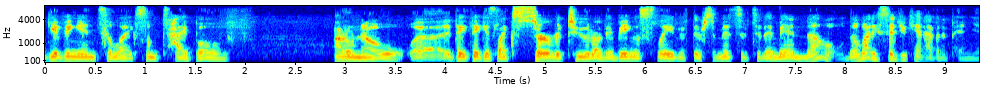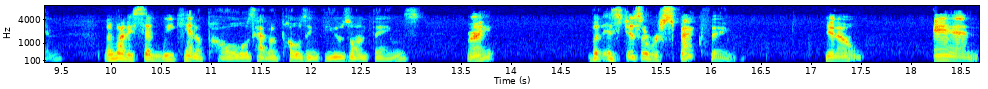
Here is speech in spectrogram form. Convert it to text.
giving into like some type of I don't know. Uh, they think it's like servitude or they're being a slave if they're submissive to their man. No, nobody said you can't have an opinion. Nobody said we can't oppose, have opposing views on things, right? But it's just a respect thing, you know? And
